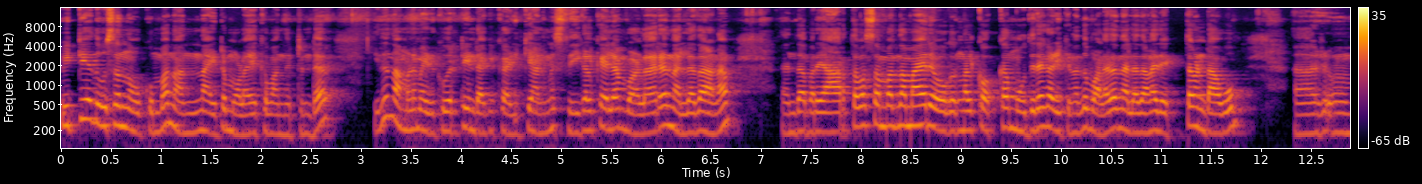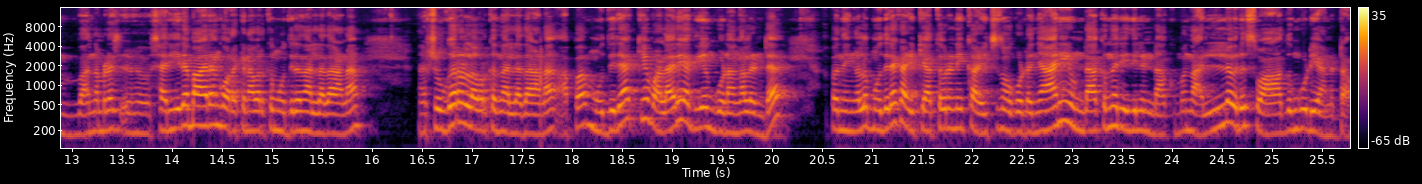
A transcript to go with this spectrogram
പിറ്റേ ദിവസം നോക്കുമ്പോൾ നന്നായിട്ട് മുളയൊക്കെ വന്നിട്ടുണ്ട്. ഇത് നമ്മൾ മെഴുക്കുവരട്ടി ഉണ്ടാക്കി കഴിക്കുകയാണെങ്കിൽ സ്ത്രീകൾക്കെല്ലാം വളരെ നല്ലതാണ്. എന്താ പറയുക ആർത്തവ സംബന്ധമായ രോഗങ്ങൾക്കൊക്കെ മുതിര കഴിക്കുന്നത് വളരെ നല്ലതാണ്. രക്തം ഉണ്ടാവും. നമ്മുടെ ശരീരഭാരം കുറയ്ക്കണവർക്ക് മുതിര നല്ലതാണ്. ഷുഗർ ഉള്ളവർക്ക് നല്ലതാണ്. അപ്പം മുതിരയ്ക്ക് വളരെയധികം ഗുണങ്ങളുണ്ട്. അപ്പം നിങ്ങൾ മുതിര കഴിക്കാത്തവരുണ്ടെങ്കിൽ കഴിച്ച് നോക്കട്ടെ ഞാൻ ഈ ഉണ്ടാക്കുന്ന രീതിയിൽ ഉണ്ടാക്കുമ്പോൾ നല്ലൊരു സ്വാദും കൂടിയാണ് കേട്ടോ.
